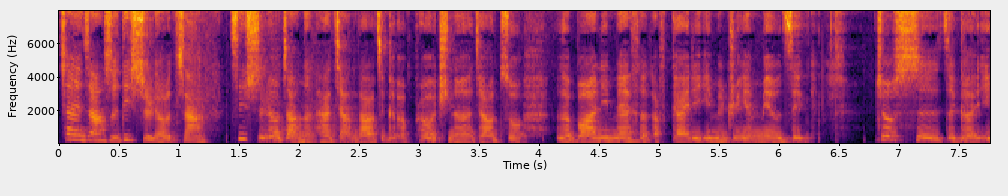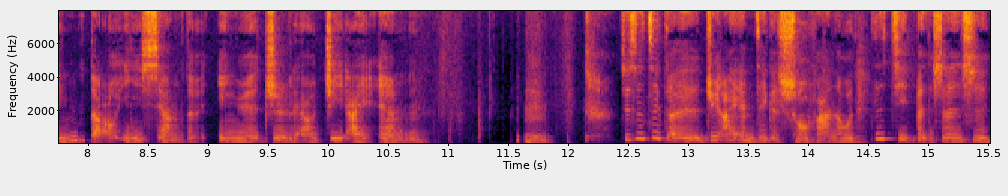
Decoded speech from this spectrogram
下一章是第十六章。第十六章呢，它讲到这个 approach 呢，叫做 The Body Method of Guided Imagery and Music，就是这个引导意象的音乐治疗 GIM。嗯。其实这个 GIM 这个手法呢，我自己本身是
